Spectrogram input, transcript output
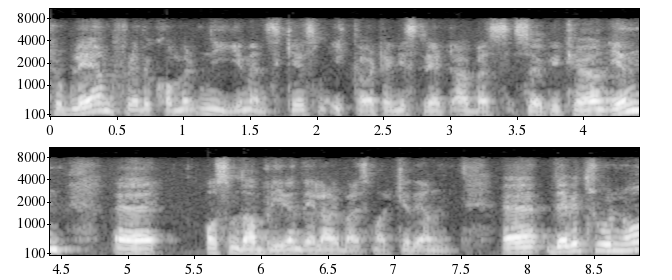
problem, fordi det kommer nye mennesker som ikke har vært registrert i arbeidssøkerkøen inn, eh, og som da blir en del av arbeidsmarkedet igjen. Eh, det vi tror nå,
